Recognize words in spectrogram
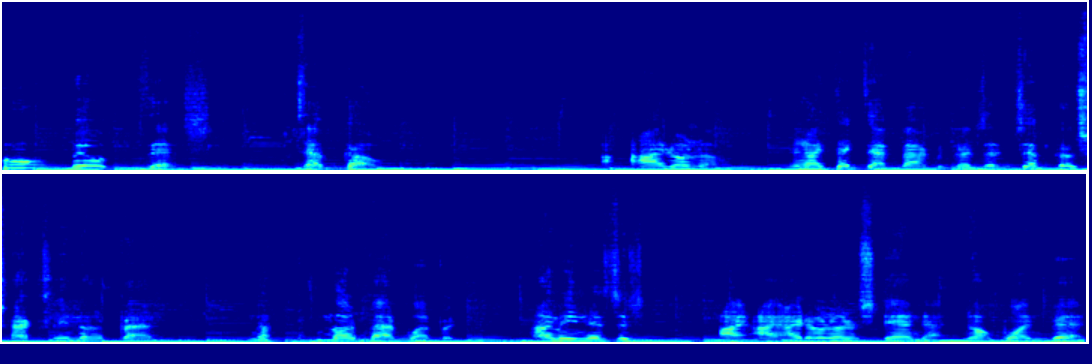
Who built this? Zebco. I, I don't know. And I take that back because Zebco's actually not bad, not, not a bad weapon. I mean, this is, I, I, I don't understand that, not one bit.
